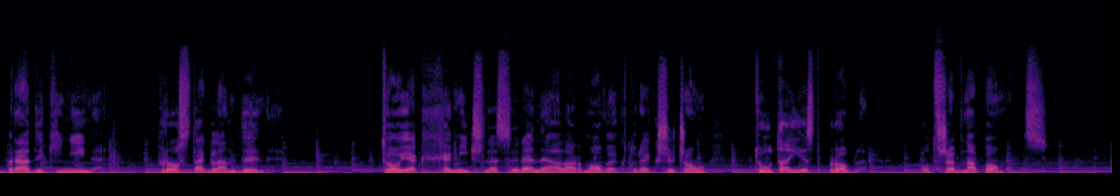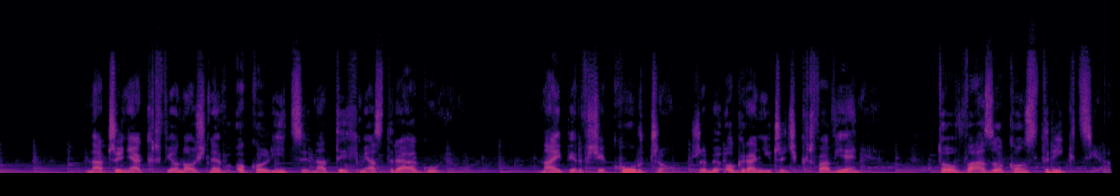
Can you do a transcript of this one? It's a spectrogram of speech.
bradykininę, prostaglandyny. To jak chemiczne syreny alarmowe, które krzyczą: Tutaj jest problem, potrzebna pomoc. Naczynia krwionośne w okolicy natychmiast reagują. Najpierw się kurczą, żeby ograniczyć krwawienie. To wazokonstrykcja.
